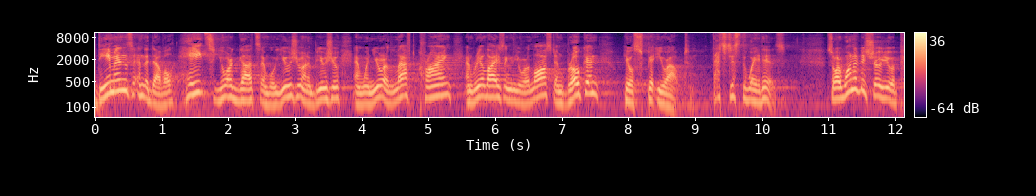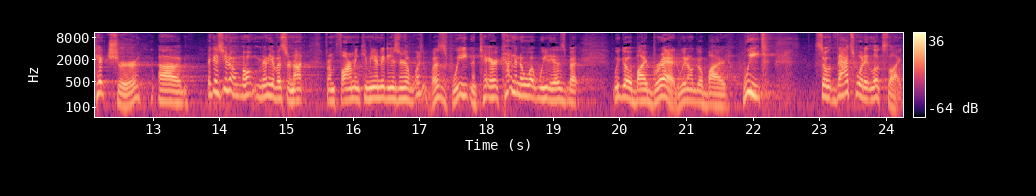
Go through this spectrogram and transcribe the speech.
Demons and the devil hates your guts and will use you and abuse you. And when you are left crying and realizing you are lost and broken, he'll spit you out. That's just the way it is. So I wanted to show you a picture uh, because, you know, many of us are not from farming communities. And you're like, what, what is wheat and a tare? Kind of know what wheat is, but we go buy bread. We don't go buy wheat. So that's what it looks like.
